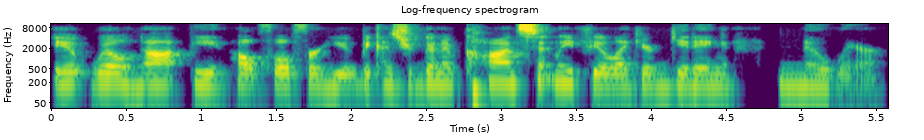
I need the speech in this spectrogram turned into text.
it will not be helpful for you because you're going to constantly feel like you're getting nowhere.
